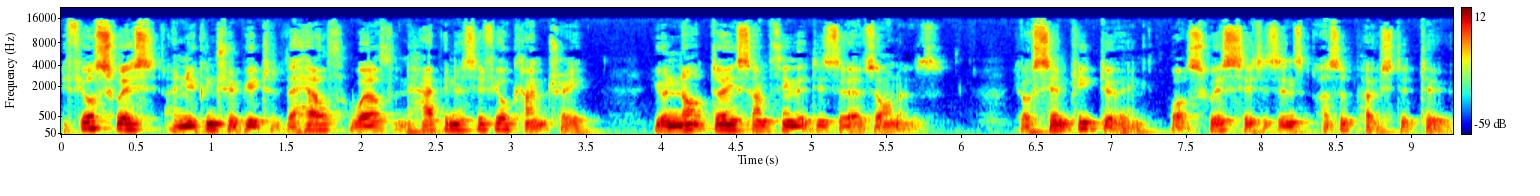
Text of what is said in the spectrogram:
If you're Swiss and you contribute to the health, wealth, and happiness of your country, you're not doing something that deserves honours. You're simply doing what Swiss citizens are supposed to do.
